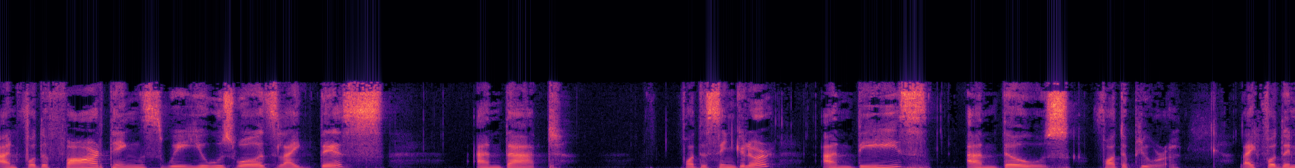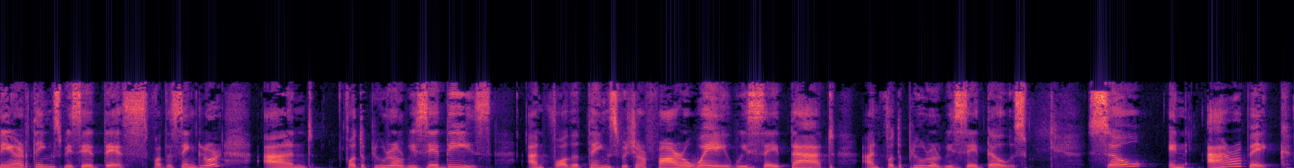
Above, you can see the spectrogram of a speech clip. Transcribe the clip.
and for the far things, we use words like this and that for the singular and these and those for the plural. Like for the near things, we say this for the singular and for the plural, we say these. And for the things which are far away, we say that. And for the plural, we say those. So in Arabic,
